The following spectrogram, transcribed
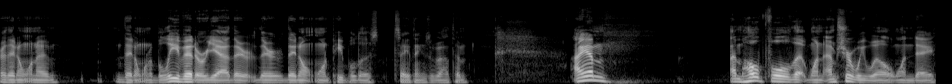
or they don't want to. They don't want to believe it, or yeah, they're they're they don't want people to say things about them. I am. I'm hopeful that one. I'm sure we will one day,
